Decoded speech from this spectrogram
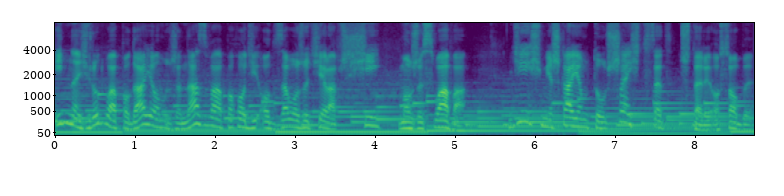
Inne źródła podają, że nazwa pochodzi od założyciela wsi Morzysława. Dziś mieszkają tu 604 osoby.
